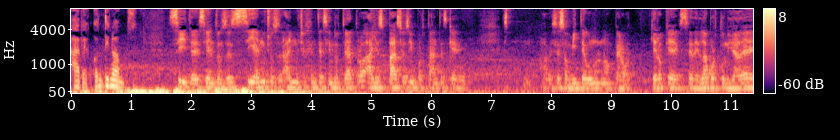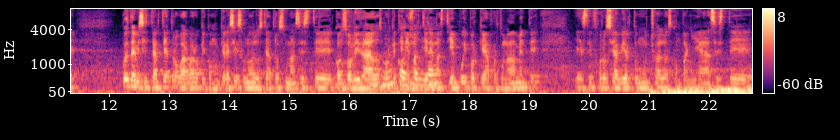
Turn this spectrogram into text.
A ver, continuamos. Sí, te decía, entonces sí, hay, muchos, hay mucha gente haciendo teatro, hay espacios importantes que a veces omite uno, ¿no? pero quiero que se den la oportunidad de pues de visitar Teatro Bárbaro, que como quieras es uno de los teatros más este, consolidados, porque tiene más, tiene más tiempo y porque afortunadamente este foro se ha abierto mucho a las compañías este,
